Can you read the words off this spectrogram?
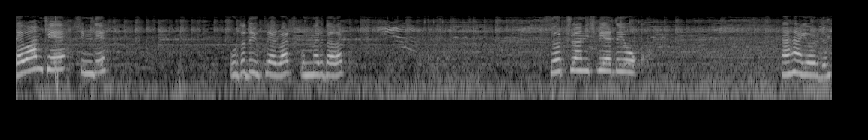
Devam ki şimdi. Burada da yükler var. Bunları da alak. Search şu an hiçbir yerde yok. Aha gördüm.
